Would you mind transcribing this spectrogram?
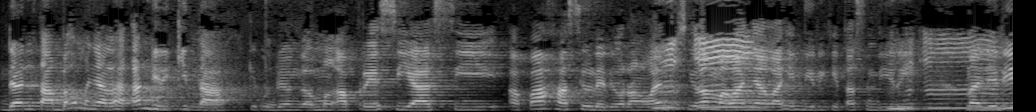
dan tambah menyalahkan diri kita, gitu. udah nggak mengapresiasi apa hasil dari orang lain terus kita malah nyalahin diri kita sendiri. Nah jadi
